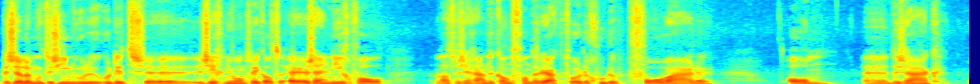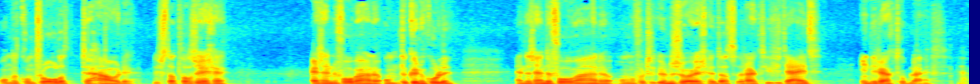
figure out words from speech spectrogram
we zullen moeten zien hoe, hoe dit uh, zich nu ontwikkelt. Er zijn in ieder geval, laten we zeggen, aan de kant van de reactor... de goede voorwaarden om uh, de zaak onder controle te houden. Dus dat wil zeggen, er zijn de voorwaarden om te kunnen koelen... En er zijn de voorwaarden om ervoor te kunnen zorgen dat de reactiviteit in de reactor blijft. Ja.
